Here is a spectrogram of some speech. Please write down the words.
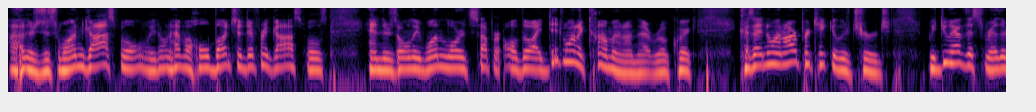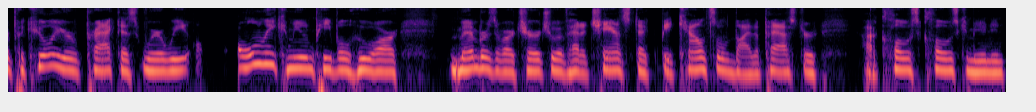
Uh, there's just one gospel. We don't have a whole bunch of different gospels, and there's only one Lord's Supper. Although I did want to comment on that real quick, because I know in our particular church we do have this rather peculiar practice where we only commune people who are members of our church who have had a chance to be counseled by the pastor, uh, close, close communion.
